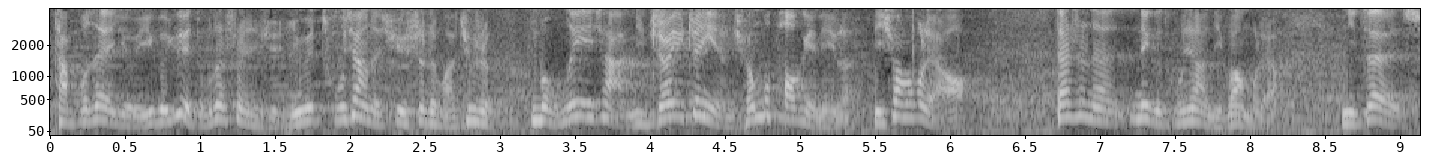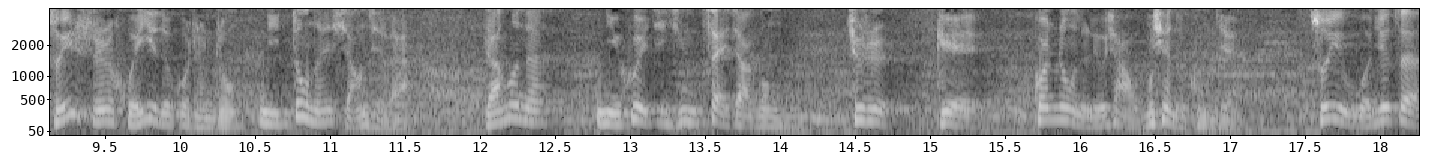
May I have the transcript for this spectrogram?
它不再有一个阅读的顺序，因为图像的叙事的话，就是猛的一下，你只要一睁眼，全部抛给你了，你消化不了。但是呢，那个图像你忘不了，你在随时回忆的过程中，你都能想起来，然后呢，你会进行再加工，就是给观众留下无限的空间。所以我就在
